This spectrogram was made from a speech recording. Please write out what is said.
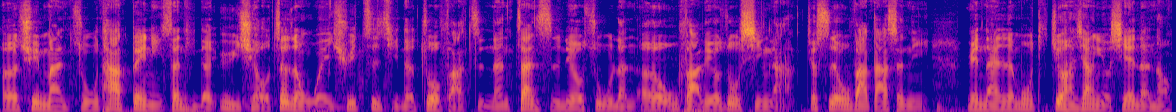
而去满足他对你身体的欲求，这种委屈自己的做法，只能暂时留住人，而无法留住心啊，就是无法达成你原来的目的。就好像有些人哦，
